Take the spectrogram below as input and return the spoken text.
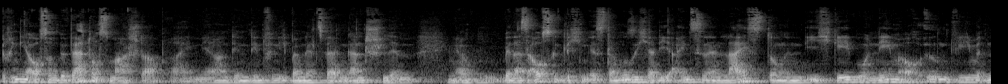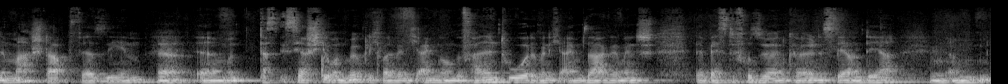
bringen ja auch so einen Bewertungsmaßstab rein, ja, und den, den finde ich beim Netzwerken ganz schlimm. Ja, wenn das ausgeglichen ist, dann muss ich ja die einzelnen Leistungen, die ich gebe und nehme, auch irgendwie mit einem Maßstab versehen. Ja. Ähm, und das ist ja schier unmöglich, weil wenn ich einem nur einen Gefallen tue oder wenn ich einem sage, Mensch, der beste Friseur in Köln ist der und der. Mhm. Ähm,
